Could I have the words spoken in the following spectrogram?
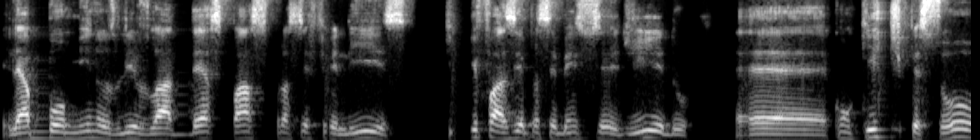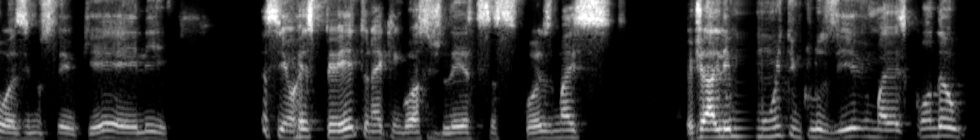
Ele abomina os livros lá, 10 passos para ser feliz, o que fazer para ser bem sucedido, é, conquiste pessoas e não sei o que. Ele, assim, eu respeito, né, quem gosta de ler essas coisas, mas eu já li muito, inclusive, mas quando eu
